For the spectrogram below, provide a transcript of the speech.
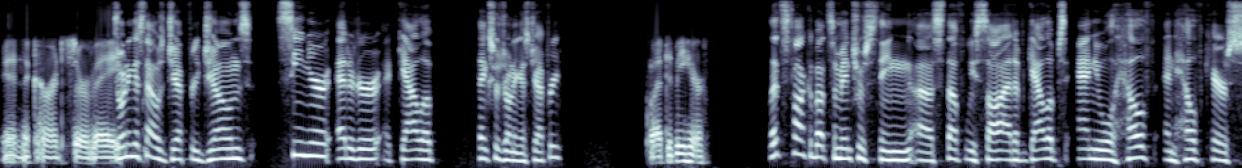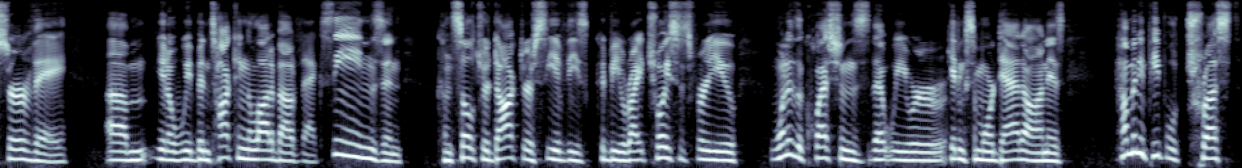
in the current survey. Joining us now is Jeffrey Jones, senior editor at Gallup. Thanks for joining us, Jeffrey. Glad to be here. Let's talk about some interesting uh, stuff we saw out of Gallup's annual health and healthcare survey. Um, you know, we've been talking a lot about vaccines and consult your doctor, see if these could be right choices for you. One of the questions that we were getting some more data on is how many people trust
